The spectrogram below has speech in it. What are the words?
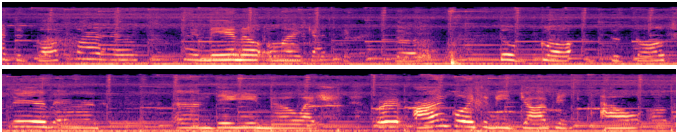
got the golf cart and, and Nana only got the the the, go, the dolphin and and then you know like we're, I'm going to be driving out of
